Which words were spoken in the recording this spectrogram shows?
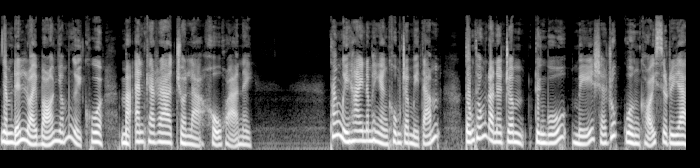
nhằm để loại bỏ nhóm người Kurd mà Ankara cho là hậu họa này. Tháng 12 năm 2018, Tổng thống Donald Trump tuyên bố Mỹ sẽ rút quân khỏi Syria.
